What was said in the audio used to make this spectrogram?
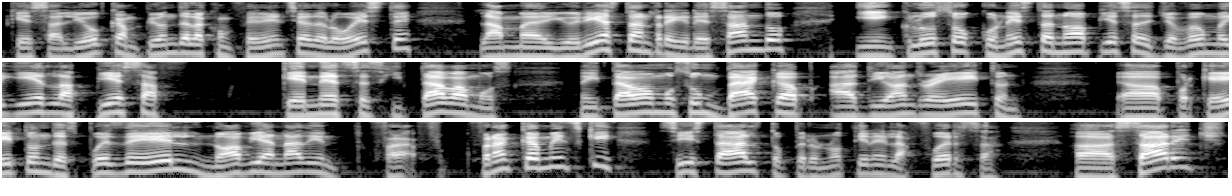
que salió campeón de la conferencia del oeste, la mayoría están regresando e incluso con esta nueva pieza de JaVale McGee es la pieza que necesitábamos. Necesitábamos un backup a DeAndre Ayton. Ah, porque Ayton después de él no había nadie. Fra- Frank Kaminsky sí está alto, pero no tiene la fuerza. Ah, Saric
